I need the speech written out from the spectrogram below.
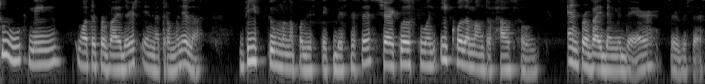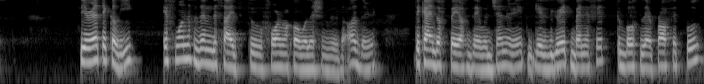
two main water providers in Metro Manila. These two monopolistic businesses share close to an equal amount of households and provide them with their services. Theoretically, if one of them decides to form a coalition with the other, the kind of payoff they would generate gives great benefit to both their profit pool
